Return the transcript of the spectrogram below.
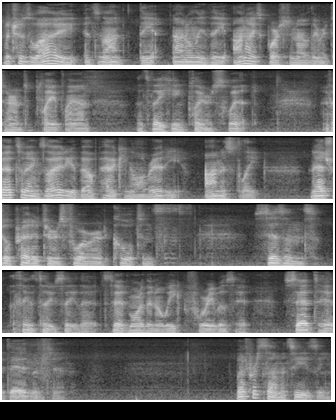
Which is why it's not the not only the on ice portion of the return to play plan that's making players sweat. I've had some anxiety about packing already, honestly. Nashville Predators forward Colton Sissons, I think that's how you say that, said more than a week before he was hit, set to head to Edmonton. But for some, it's easy.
